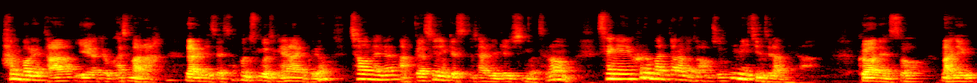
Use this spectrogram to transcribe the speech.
한 번에 다 이해하려고 하지 마라. 라는 게 제 첫번 충고 중에 하나이고요. 처음에는 아까 수님께서도 잘 얘기해 주신 것처럼 생애의 흐름만 따라가도 아주 흥미진진합니다. 그 안에서 많이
